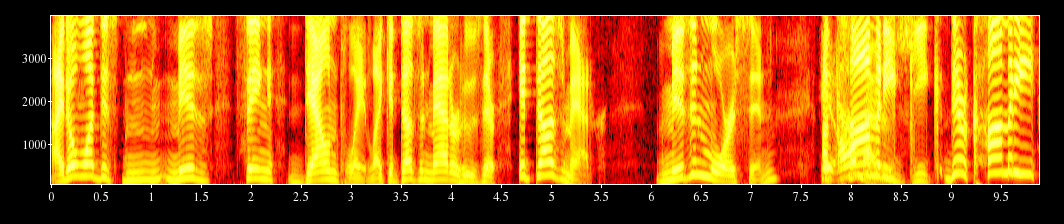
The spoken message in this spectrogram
I don't want this Miz thing downplayed. Like it doesn't matter who's there. It does matter. Miz and Morrison a it comedy geek. They're comedy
